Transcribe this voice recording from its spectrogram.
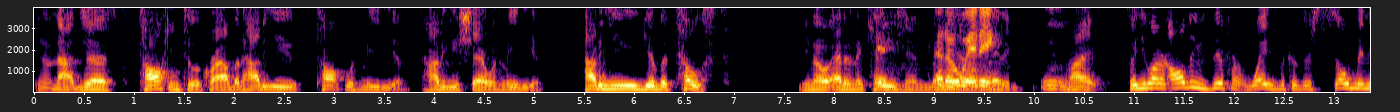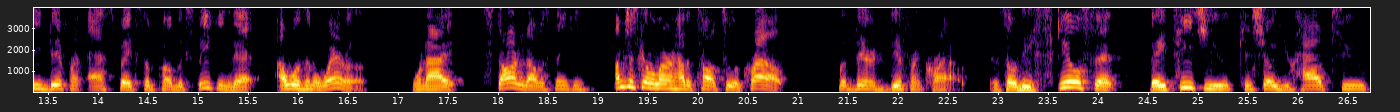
You know, not just talking to a crowd, but how do you talk with media? How do you share with media? How do you give a toast, you know, at an occasion, at a, at wedding. a wedding? Mm. Right. So you learn all these different ways because there's so many different aspects of public speaking that I wasn't aware of. When I started, I was thinking, I'm just going to learn how to talk to a crowd, but there are different crowds. And so these skill sets they teach you can show you how to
